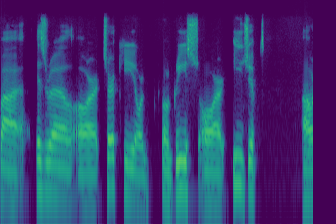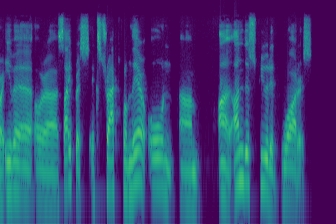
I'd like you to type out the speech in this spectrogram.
uh, Israel or Turkey or or Greece or Egypt or even or uh, Cyprus extract from their own um, uh, undisputed waters,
